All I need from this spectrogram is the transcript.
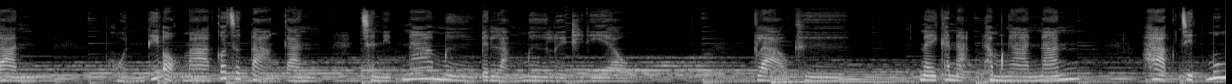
กัน ผลที่ออกมาก็จะต่างกัน ชนิดหน้ามือเป็นหลังมือเลยทีเดียว กล่าวคือ ในขณะทำงานนั้น หากจิตมุ่ง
